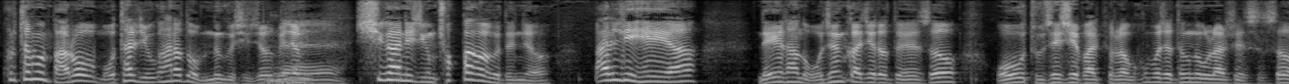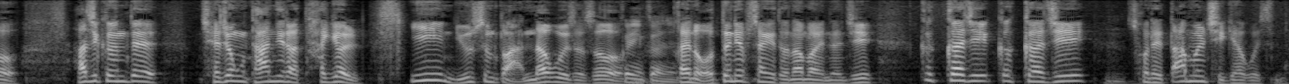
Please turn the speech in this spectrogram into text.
그렇다면 바로 못할 이유가 하나도 없는 것이죠. 왜냐하면 네. 시간이 지금 촉박하거든요. 빨리 해야 내일 한 오전까지라도 해서 오후 두세 시에 발표를 하고 후보자 등록을 할 수 있어서 아직 그런데 최종 단일화 타결 이 뉴스는 또 안 나오고 있어서 그러니까요. 과연 어떤 협상이 더 남아 있는지 끝까지 끝까지 음. 손에 땀을 쥐게 하고 있습니다.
